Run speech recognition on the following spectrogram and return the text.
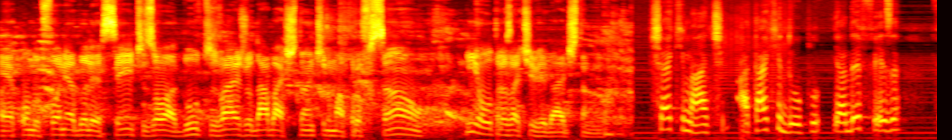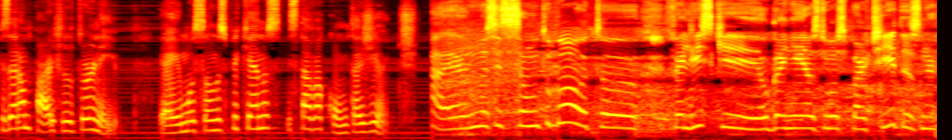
é, quando forem adolescentes ou adultos, vai ajudar bastante numa profissão e em outras atividades também. Cheque mate, ataque duplo e a defesa fizeram parte do torneio e a emoção dos pequenos estava contagiante. Ah, é uma sensação muito boa, tô feliz que eu ganhei as duas partidas, né?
